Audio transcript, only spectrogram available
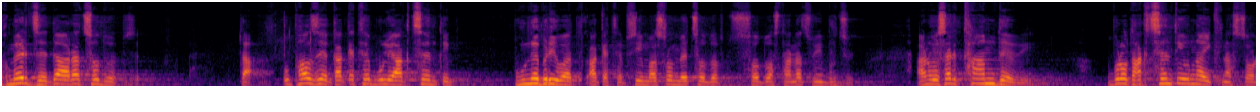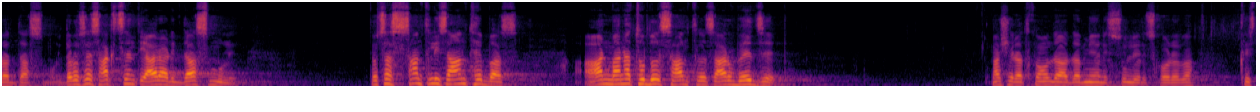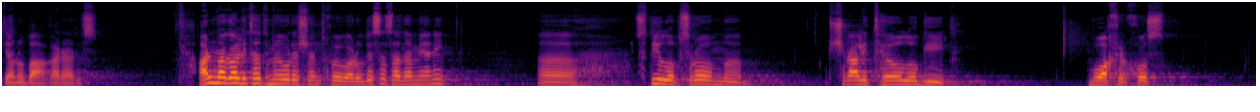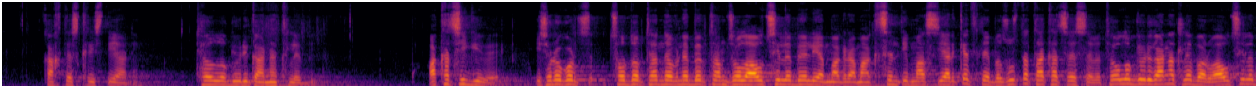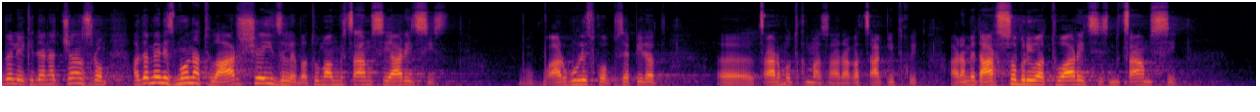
ღმერთზე და არაცოდვებზე. და უფალზე გაკეთებული აქცენტი ბუნებრივად აკეთებს იმას, რომ მე ცოდვასთანაც ვიბრძვი. ანუ ეს არის თამდევი. უბრალოდ აქცენტი უნდა იქნას სწორად დასმული. და ეს აქცენტი არ არის დასმული, როცა სანთლის ანთებას ან მანათობელ სანთლს არ ვეძებ, მაშინ რა თქმა უნდა ადამიანის სულიერი ცხოვრება ქრისტიანობა აღარ არის. ან მაგალითად მეორე შემთხვევა, როდესაც ადამიანი ცდილობს რომ შრალი თეოლოგიით მოახერხოს გახდეს ქრისტიანი თეოლოგიური განათლებით აქაც იგივე ის როგორც ცოდობთან და ვნებებთან ბრძოლა აუცილებელია, მაგრამ აქცენტი მასზე არ კეთდება, ზუსტად აქაც ესევე. თეოლოგიური განათლება რო აუცილებელია, იქიდანაც ჩანს, რომ ადამიანის მონათლა არ შეიძლება თუ მომწამსი არ იცის. არ გულისხმობს ეპირად წარმოთქმას არ რაღაც წაკითხვით, არამედ არსობრივად თუ არ იცის მწამსი,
